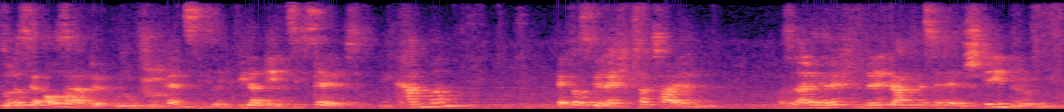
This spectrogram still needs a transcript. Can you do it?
sodass wir außerhalb der ökonomischen Grenzen sind, widerlegt sich selbst. Wie kann man etwas gerecht verteilen, was in einer gerechten Welt gar nicht erst hätte entstehen dürfen,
